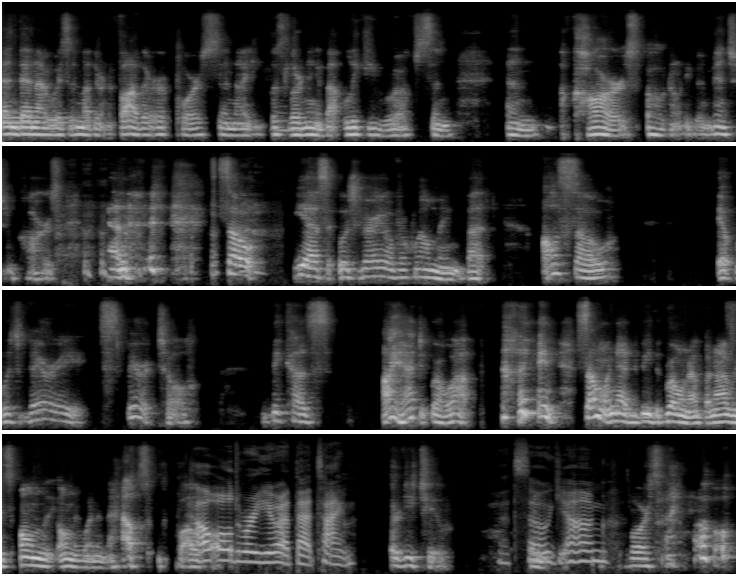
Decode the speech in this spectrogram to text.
and then I was a mother and a father, of course, and I was Mm-hmm. learning about leaky roofs and and cars. Oh, don't even mention cars. And so, yes, it was very overwhelming, but also it was very spiritual because I had to grow up. I mean, someone had to be the grown up, and I was only only one in the house. How old were you at that time? 32. That's so young. Of course, I know.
